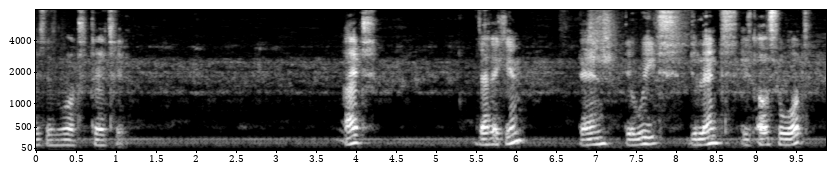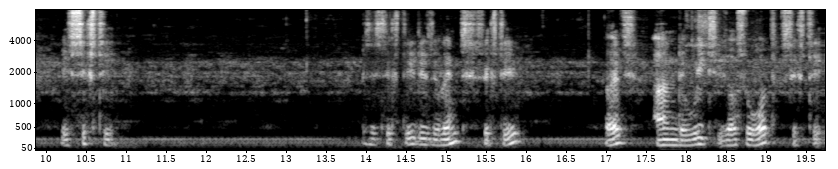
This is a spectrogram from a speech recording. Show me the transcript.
this is what? 30 right? That again? Then the width the length is also what? Is 60 this is 60 this is the length 60 right? And the width is also what? 60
